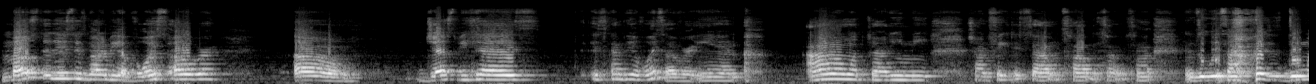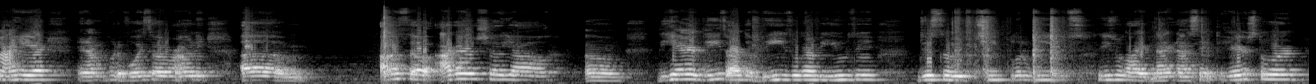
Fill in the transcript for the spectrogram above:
most of this is going to be a voiceover um just because it's to be a voiceover and I don't want y'all to me trying to figure this out and talk and talk and talk and do it. So I'm to just do my hair and I'm to put a voiceover on it. Um, also, I got to show y'all um, the hair. These are the beads we're to be using. Just some cheap little beads. These were like 99 cents at the hair store.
